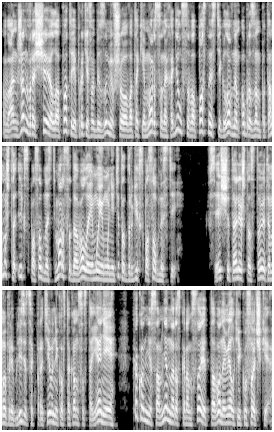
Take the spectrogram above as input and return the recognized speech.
Ван Джен, вращая лопатой против обезумевшего в атаке Марса, находился в опасности главным образом потому, что их способность Марса давала ему иммунитет от других способностей. Все считали, что стоит ему приблизиться к противнику в таком состоянии, как он, несомненно, раскромсает того на мелкие кусочки.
